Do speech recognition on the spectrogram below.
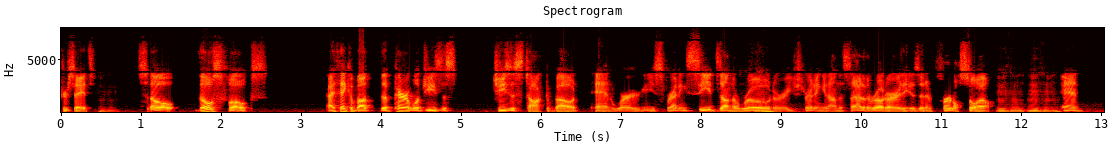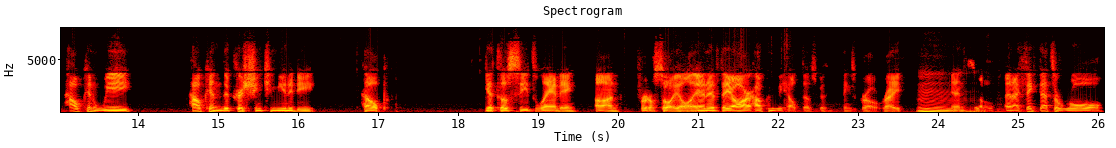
Crusades. Mm-hmm. So those folks, I think about the parable Jesus Jesus talked about, and where he's spreading seeds on the mm-hmm. road, or he's spreading it on the side of the road, or is it in fertile soil? Mm-hmm, mm-hmm. And how can we, how can the Christian community help get those seeds landing on fertile soil? And if they are, how can we help those good things grow? Right. Mm. And so, and I think that's a role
